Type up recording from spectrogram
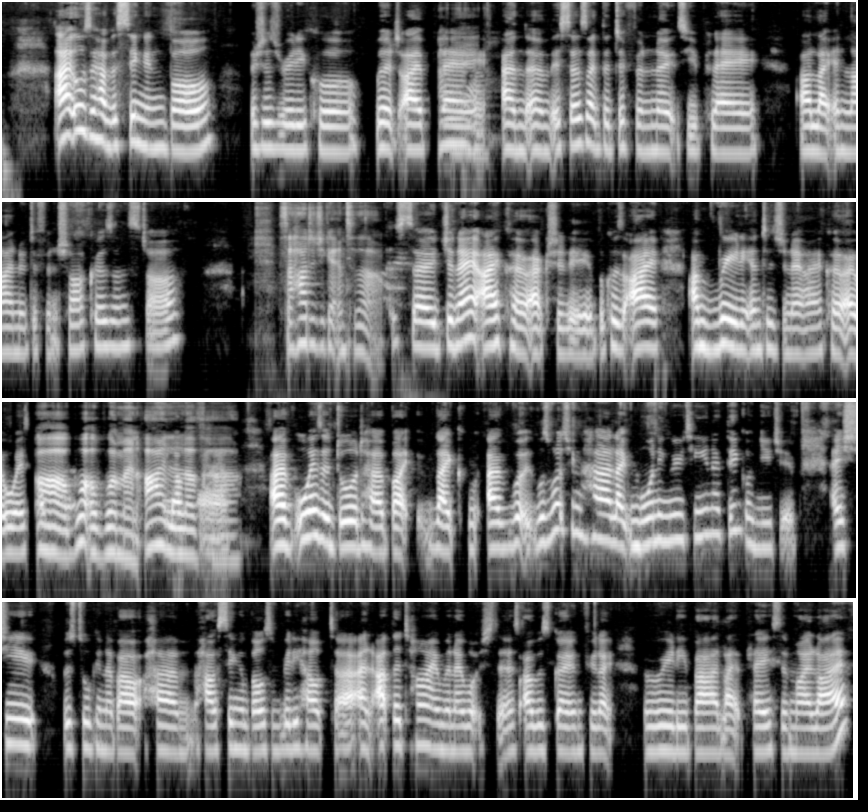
i also have a singing bowl which is really cool which i play and um it says like the different notes you play are like in line with different chakras and stuff So how did you get into that? So Jhené Aiko actually, because I I'm really into Jhené Aiko. I always Oh, what a woman. I love love her. her. I've always adored her, but like I w- was watching her like morning routine, I think, on YouTube, and she was talking about um, how singing bowls have really helped her. And at the time when I watched this, I was going through like a really bad like place in my life,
